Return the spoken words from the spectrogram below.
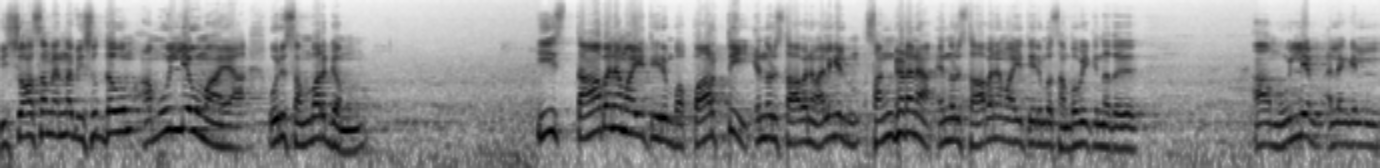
വിശ്വാസം എന്ന വിശുദ്ധവും അമൂല്യവുമായ ഒരു സംവർഗം ഈ സ്ഥാപനമായി തീരുമ്പോൾ പാർട്ടി എന്നൊരു സ്ഥാപനം അല്ലെങ്കിൽ സംഘടന എന്നൊരു സ്ഥാപനമായി തീരുമ്പോൾ സംഭവിക്കുന്നത് ആ മൂല്യം അല്ലെങ്കിൽ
